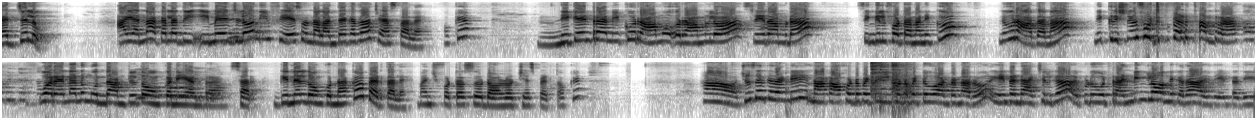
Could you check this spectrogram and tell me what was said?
గజ్జలు. అవన్నీ అక్కర్లేదు. ఇమేజ్లో నీ ఫేస్ ఉండాలి. అంతే కదా? చేస్తాలే. ఓకే? నీకేంట్రా నీకు? రాము రాములా శ్రీరాముడా? సింగిల్ ఫోటోనా నీకు? నువ్వు రాదానా? నీ కృష్ణుడి ఫోటో పెడతానురా. ఒరే నన్ను ముందు అంట్లు తోముకొని అంటరా సరే గిన్నెలు తోముకున్నాక పెడతాలే. మంచి ఫొటోస్ డౌన్లోడ్ చేసి పెడతా ఓకే? చూసారు కదండి? నాకు ఆ ఫోటో పెట్టు ఈ ఫోటో పెట్టు అంటున్నారు. ఏంటంటే యాక్చువల్గా ఇప్పుడు ట్రెండింగ్లో ఉంది కదా ఇదేంటది?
